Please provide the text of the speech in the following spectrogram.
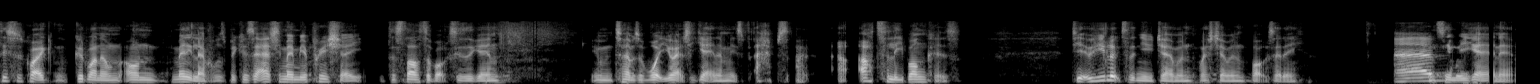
this was quite a good one on, on many levels because it actually made me appreciate the starter boxes again in terms of what you actually get in them. It's abs- uh, utterly bonkers. Do you, have you looked at the new German West German box, Eddie, Um, and seen what you get in it?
